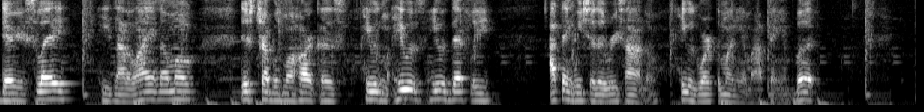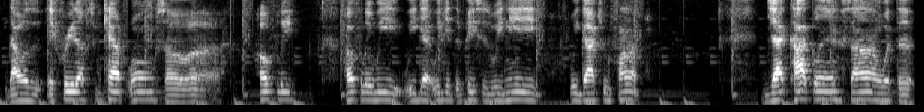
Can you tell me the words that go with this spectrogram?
Darius Slay, he's not a Lion no more. This troubles my heart because he was he was he was definitely. I think we should have re-signed him. He was worth the money in my opinion, but that was it freed up some cap room. So uh, hopefully, hopefully we we get we get the pieces we need. We got Trufant. Jack Conklin signed with the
